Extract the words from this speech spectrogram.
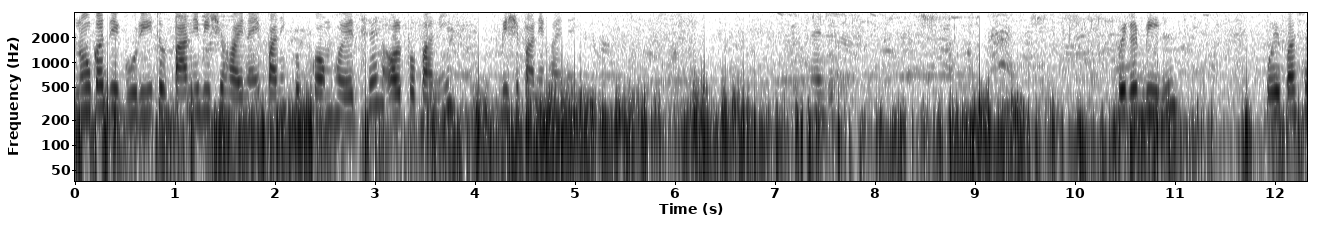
আমরা নৌকা দিয়ে ঘুরি, তো পানি বেশি হয় নাই। পানি খুব কম হয়েছে, অল্প পানি, বেশি পানি হয় নাই। ওইটা বিল। ওই পাশে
